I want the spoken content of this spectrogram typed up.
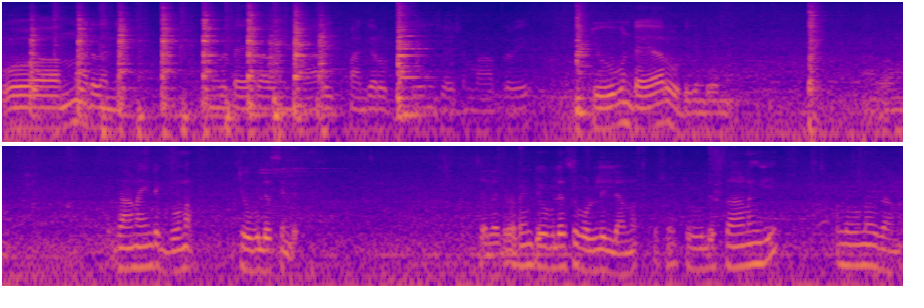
ഓ അന്നേരം തന്നെ നമ്മൾ അത് മാറി പഞ്ചർ ഒട്ടിച്ചതിന് ശേഷം മാത്രമേ ട്യൂബും ടയറും ഒട്ടിക്കേണ്ടി വന്നു അപ്പം ഇതാണ് അതിന്റെ ഗുണം ട്യൂബ്ലെസ്സിന്റെ. ചിലർ പറയും ട്യൂബ്ലെസ് കൊള്ളില്ല എന്ന് പക്ഷേ ട്യൂബ്ലെസ് ആണെങ്കിൽ ഉള്ള ഗുണം ഇതാണ്.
